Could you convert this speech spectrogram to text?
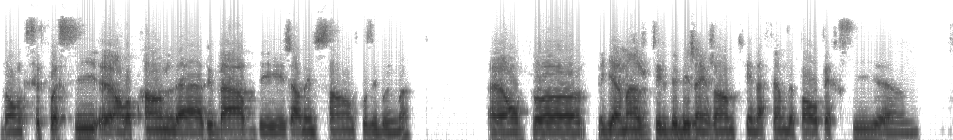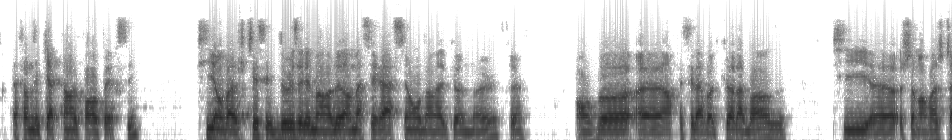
Donc, cette fois-ci, on va prendre la rhubarbe des jardins du centre aux éboulements. on va également ajouter le bébé gingembre qui vient de la ferme de Port-au-Percy, la ferme des quatre ans de Port-au-Percy. Puis, on va ajouter ces deux éléments-là en macération dans l'alcool neutre. On va, en fait, c'est la vodka à la base. Puis euh, on va ajouter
